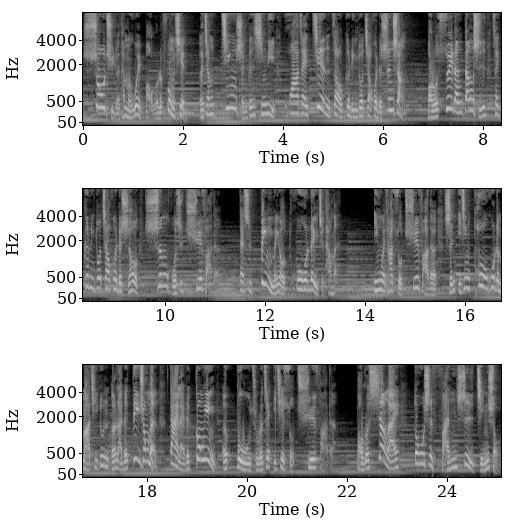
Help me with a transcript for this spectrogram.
收取了他们为保罗的奉献，而将精神跟心力花在建造哥林多教会的身上。保罗虽然当时在哥林多教会的时候生活是缺乏的，但是并没有拖累着他们，因为他所缺乏的，神已经透过了马其顿而来的弟兄们带来的供应，而补足了这一切所缺乏的。保罗向来都是凡事谨守。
